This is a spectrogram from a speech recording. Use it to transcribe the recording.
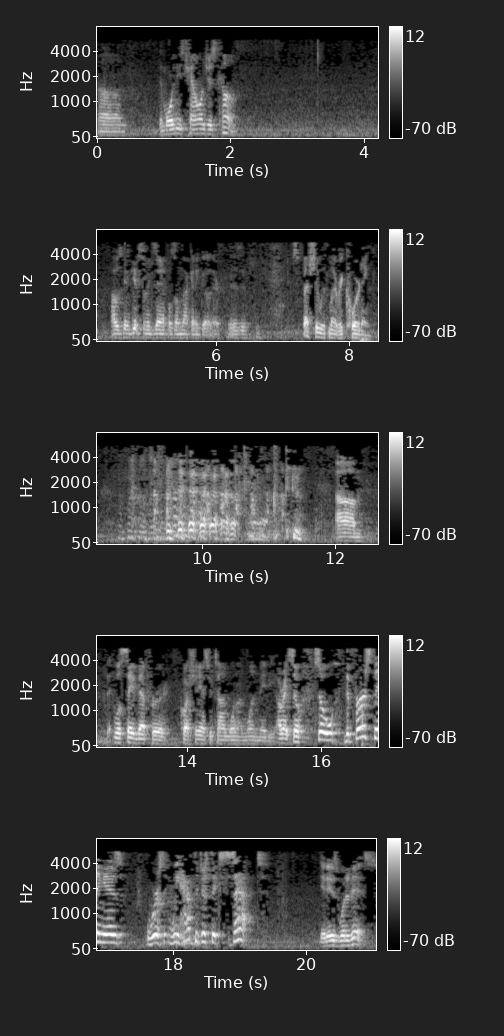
um, the more these challenges come. I was going to give some examples. I'm not going to go there, especially with my recording. um, we'll save that for question answer time one on one maybe. All right. So so the first thing is we're, we have to just accept it is what it is,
